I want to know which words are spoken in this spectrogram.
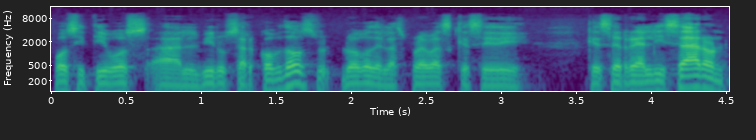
positivos al virus SARS-CoV-2 luego de las pruebas que se que se realizaron.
